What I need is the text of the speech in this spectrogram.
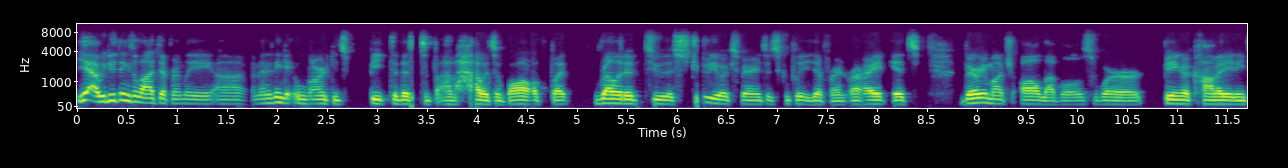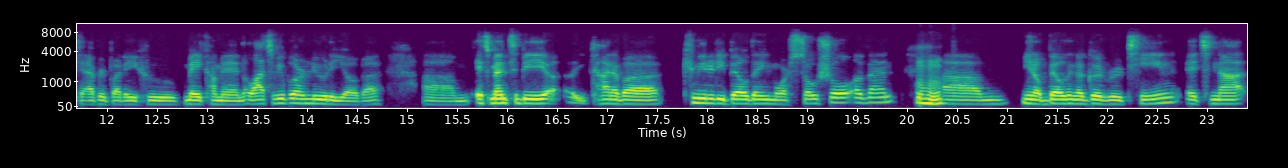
yeah we do things a lot differently uh, and i think lauren could speak to this of how it's evolved but relative to the studio experience, it's completely different, right? It's very much all levels. We're being accommodating to everybody who may come in. Lots of people are new to yoga. Um, it's meant to be a, kind of a community building, more social event. Mm-hmm. Um, you know, building a good routine. It's not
